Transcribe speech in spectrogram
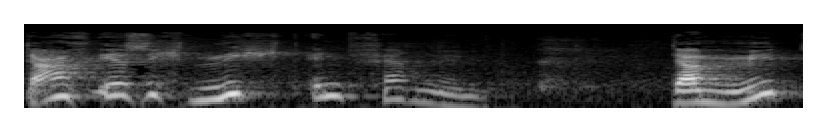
darf er sich nicht entfernen, damit,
